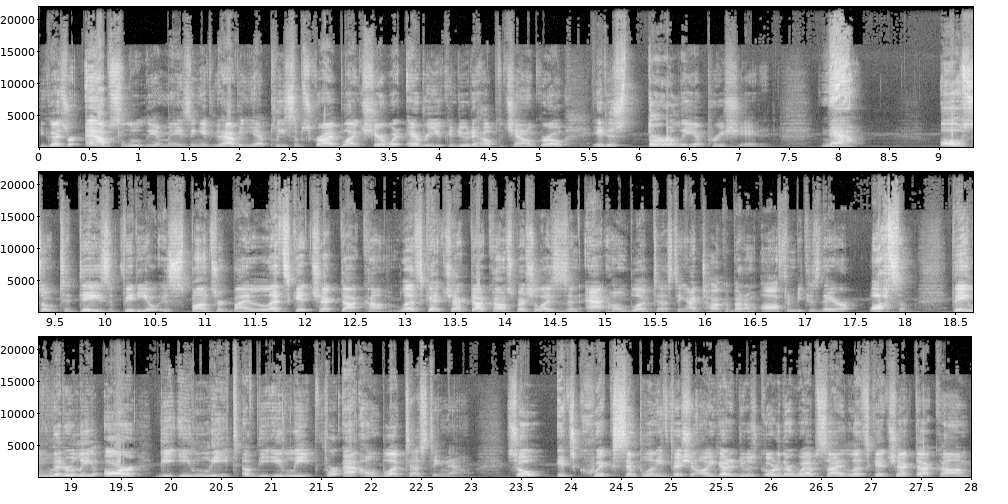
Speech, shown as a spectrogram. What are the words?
You guys are absolutely amazing. If you haven't yet, please subscribe, like, share, whatever you can do to help the channel grow. It is thoroughly appreciated. Now, also, today's video is sponsored by Let'sGetChecked.com. Let'sGetChecked.com specializes in at home blood testing. I talk about them often because they are awesome. They literally are the elite of the elite for at home blood testing now. So it's quick, simple, and efficient. All you got to do is go to their website, letsgetchecked.com.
